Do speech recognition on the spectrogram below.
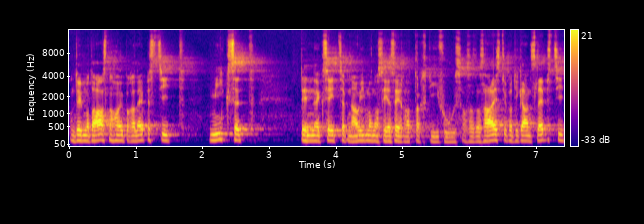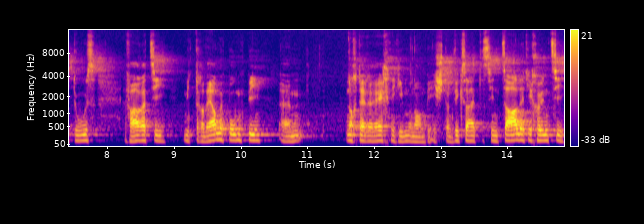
Und wenn man das nachher über eine Lebenszeit mixet, dann sieht es eben auch immer noch sehr, sehr attraktiv aus. Also das heißt, über die ganze Lebenszeit aus fahren Sie mit einer Wärmepumpe ähm, nach dieser Rechnung immer noch am besten. Und wie gesagt, das sind Zahlen, die können Sie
